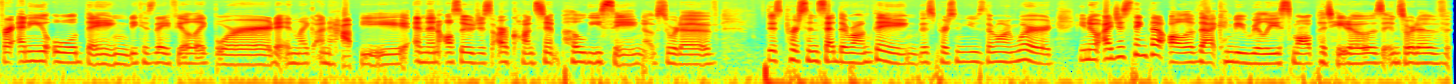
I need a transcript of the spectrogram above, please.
for any old thing because they feel like bored and like unhappy. And then also just our constant policing of sort of this person said the wrong thing, this person used the wrong word. You know, I just think that all of that can be really small potatoes and sort of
